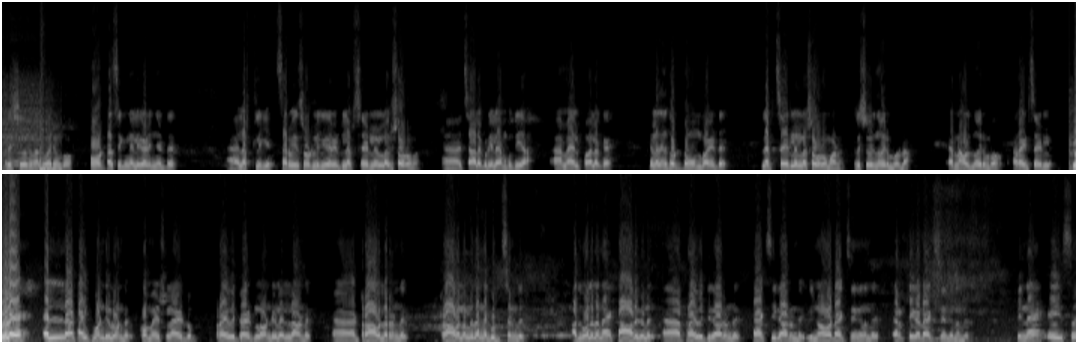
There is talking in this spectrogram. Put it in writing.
തൃശ്ശൂരിൽ നിന്നൊക്കെ വരുമ്പോൾ കോട്ട സിഗ്നൽ കഴിഞ്ഞിട്ട് ലെഫ്റ്റിലേക്ക് സർവീസ് റോഡിലേക്ക് കയറിയിട്ട് ലെഫ്റ്റ് സൈഡിലുള്ള ഒരു ഷോറൂം ചാലക്കുടിയിലെ പുതിയ മേൽപ്പാലൊക്കെ ഉള്ളതിന് തൊട്ട് മുമ്പായിട്ട് ലെഫ്റ്റ് സൈഡിലുള്ള ഷോറൂമാണ് തൃശ്ശൂരിൽ നിന്ന് വരുമ്പോൾ. എറണാകുളത്ത് നിന്ന് വരുമ്പോൾ റൈറ്റ് സൈഡിൽ ഇവിടെ എല്ലാ ടൈപ്പ് വണ്ടികളും ഉണ്ട്. കൊമേഴ്ഷ്യൽ ആയിട്ടും പ്രൈവറ്റ് ആയിട്ടുള്ള വണ്ടികൾ എല്ലാം ഉണ്ട് ട്രാവലർ ഉണ്ട്. ട്രാവലറിൽ തന്നെ ഗുഡ്സ് ഉണ്ട്. അതുപോലെ തന്നെ കാറുകൾ പ്രൈവറ്റ് കാറുണ്ട് ടാക്സി കാറുണ്ട് ഇന്നോവ ടാക്സി നിൽക്കുന്നുണ്ട് എർട്ടിക ടാക്സി നിൽക്കുന്നുണ്ട്. പിന്നെ എയ്സ്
